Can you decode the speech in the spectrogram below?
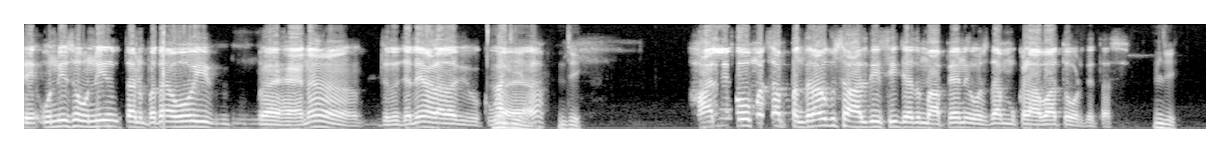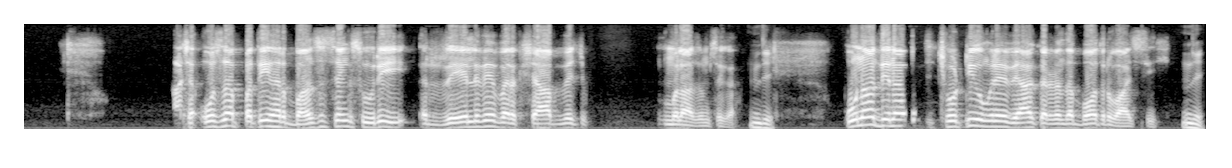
ਤੇ 1919 ਤੁਹਾਨੂੰ ਪਤਾ ਉਹ ਹੀ ਹੈ ਨਾ ਜਦੋਂ ਜਲਿਆਂਵਾਲਾ ਦਾ ਵੀ ਵਕੂਆ ਹਾਂ, ਜੀ। ਹਾਲੇ ਉਹ ਮਸਾ 15 ਕੁ ਸਾਲ ਦੀ ਸੀ ਜਦ ਮਾਪਿਆਂ ਨੇ ਉਸ ਦਾ ਮੁਕਲਾਵਾ ਤੋੜ ਦਿੱਤਾ ਸੀ। ਜੀ। ਅੱਛਾ ਉਸ ਦਾ ਪਤੀ ਹਰਬੰਸ ਸਿੰਘ ਸੂਰੀ ਰੇਲਵੇ ਵਰਕਸ਼ਾਪ ਵਿੱਚ ਮੁਲਾਜ਼ਮ ਸੀਗਾ। ਜੀ। ਉਹਨਾਂ ਦਿਨਾਂ ਵਿੱਚ ਛੋਟੀ ਉਮਰੇ ਵਿਆਹ ਕਰਨ ਦਾ ਬਹੁਤ ਰਿਵਾਜ ਸੀ। ਜੀ।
